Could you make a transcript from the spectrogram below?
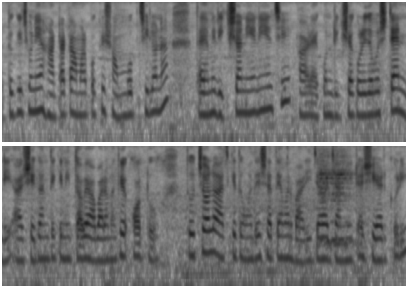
এত কিছু নিয়ে হাঁটাটা আমার পক্ষে সম্ভব ছিল না, তাই আমি রিক্সা নিয়ে নিয়েছি। আর এখন রিক্সা করে যাব স্ট্যান্ডে, আর সেখান থেকে নিতে হবে আবার আমাকে অটো। তো চলো আজকে তোমাদের সাথে আমার বাড়ি যাওয়ার জার্নিটা শেয়ার করি।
